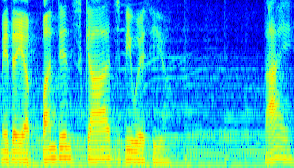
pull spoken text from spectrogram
may the abundance gods be with you. Bye.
